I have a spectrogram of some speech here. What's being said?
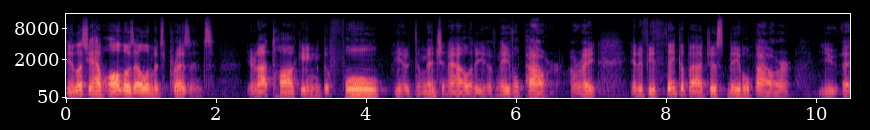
unless you have all those elements present, you're not talking the full you know, dimensionality of naval power, all right? And if you think about just naval power you, uh,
